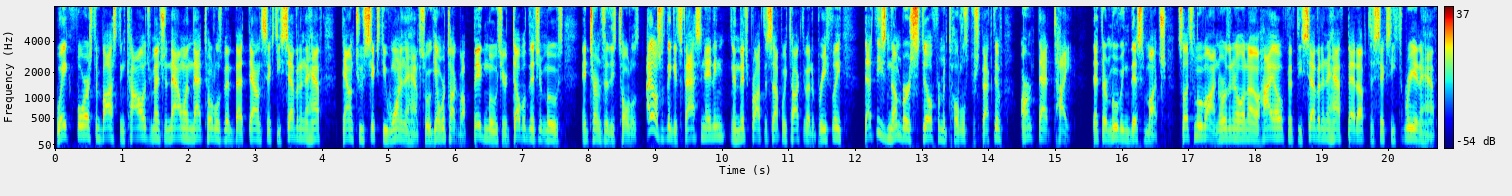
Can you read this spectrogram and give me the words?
Wake Forest and Boston College mentioned that one. That total's been bet down 67 and a half down to 61 and a half. So again, we're talking about big moves here, double digit moves in terms of these totals. I also think it's fascinating, and Mitch brought this up. We talked about it briefly, that these numbers still from a totals perspective aren't that tight that they're moving this much. So let's move on. Northern Illinois, Ohio, 57 and a half bet up to 63 and a half.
